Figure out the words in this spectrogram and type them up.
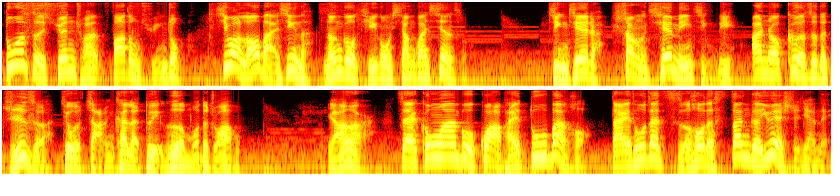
多次宣传发动群众，希望老百姓呢能够提供相关线索。紧接着，上千名警力按照各自的职责就展开了对恶魔的抓捕。然而，在公安部挂牌督办后，歹徒在此后的三个月时间内，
